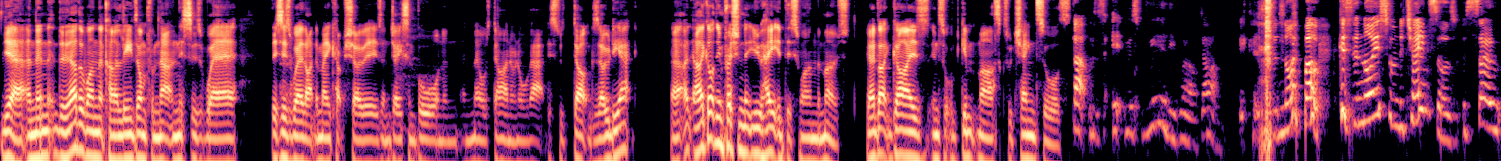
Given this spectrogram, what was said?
Yeah, and then the other one that kind of leads on from that, and this is where this is where like the makeup show is, and Jason Bourne and, and Mel's Diner and all that. This was Dark Zodiac. Uh, I, I got the impression that you hated this one the most. You had like guys in sort of gimp masks with chainsaws. that was it was really well done because the noise well because the noise from the chainsaws was so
